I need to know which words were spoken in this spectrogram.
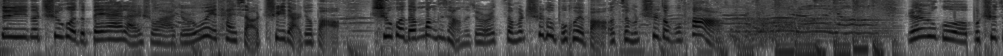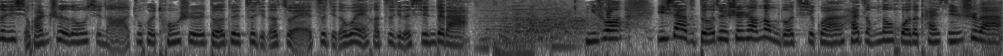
对于一个吃货的悲哀来说啊，就是胃太小，吃一点就饱；吃货的梦想呢，就是怎么吃都不会饱，怎么吃都不胖。人如果不吃自己喜欢吃的东西呢，就会同时得罪自己的嘴、自己的胃和自己的心，对吧？你说一下子得罪身上那么多器官，还怎么能活得开心，是吧？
